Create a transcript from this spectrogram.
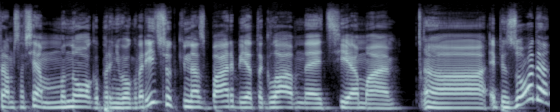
прям совсем много про него говорить. Все-таки у нас Барби — это главная тема э, эпизода.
